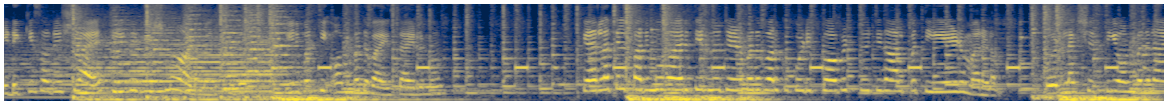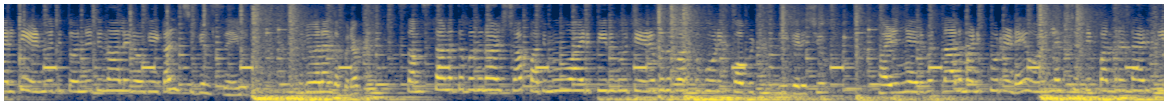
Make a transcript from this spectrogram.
ഇടുക്കി സ്വദേശിയായ ടി വി വിഷ്ണു ആണ് മരിച്ചത്. ഇരുപത്തി ഒൻപത് വയസ്സായിരുന്നു. കേരളത്തിൽ പതിമൂവായിരത്തി ഇരുന്നൂറ്റി എഴുപത് പേർക്ക് കൂടി കോവിഡ് നൂറ്റി നാൽപ്പത്തി ഏഴ് മരണം. ഒരു ലക്ഷത്തി ഒൻപതിനായിരത്തി എഴുന്നൂറ്റി തൊണ്ണൂറ്റി നാല് രോഗികൾ ചികിത്സയിൽ. തിരുവനന്തപുരം സംസ്ഥാനത്ത് ബുധനാഴ്ച പതിമൂവായിരത്തി ഇരുന്നൂറ്റി എഴുപത് പേർക്ക് കൂടി കോവിഡ് സ്ഥിരീകരിച്ചു. കഴിഞ്ഞ ഇരുപത്തിനാല് മണിക്കൂറിനിടെ ഒരു ലക്ഷത്തി പന്ത്രണ്ടായിരത്തി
